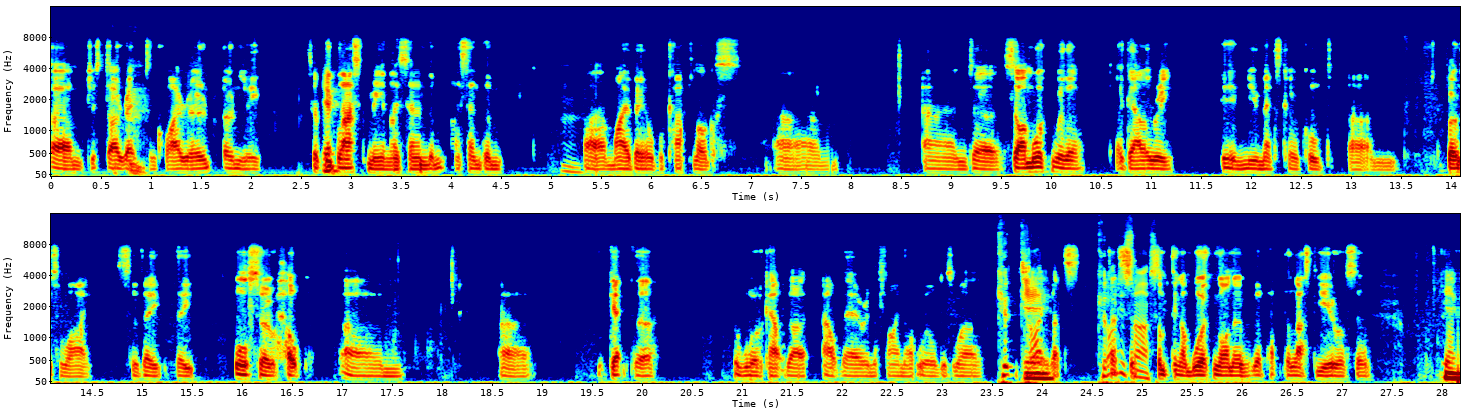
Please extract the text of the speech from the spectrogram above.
um, just direct inquiry only. So Yeah. people ask me, and I send them I send them Mm. uh, my available catalogs. Um, and uh, so I'm working with a, a gallery in New Mexico called um, Photo Eye. So they they also help um, uh, get the the work out there out there in the fine art world as well. Can, can Yeah. I, That's Could I that's just ask- something I'm working on over the, the last year or so. h-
